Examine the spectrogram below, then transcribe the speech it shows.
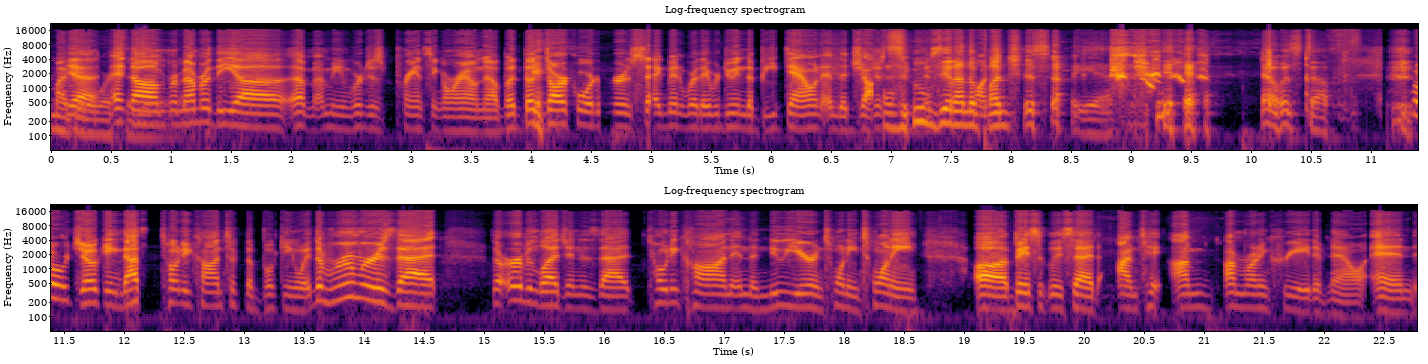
might be yeah, the worst. and um, remember the uh, um, I mean, we're just prancing around now, but the Dark Order segment where they were doing the beatdown and the zoomed missed in on the punch. punches. yeah, yeah, that was tough. People were joking. That's Tony Khan took the booking away. The rumor is that the urban legend is that Tony Khan in the new year in 2020 uh, basically said, "I'm ta- I'm I'm running creative now," and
